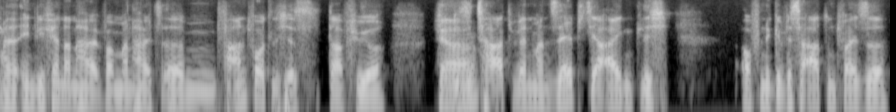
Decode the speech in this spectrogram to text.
äh, inwiefern dann halt, weil man halt ähm, verantwortlich ist dafür, für ja. diese Tat, wenn man selbst ja eigentlich auf eine gewisse Art und Weise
